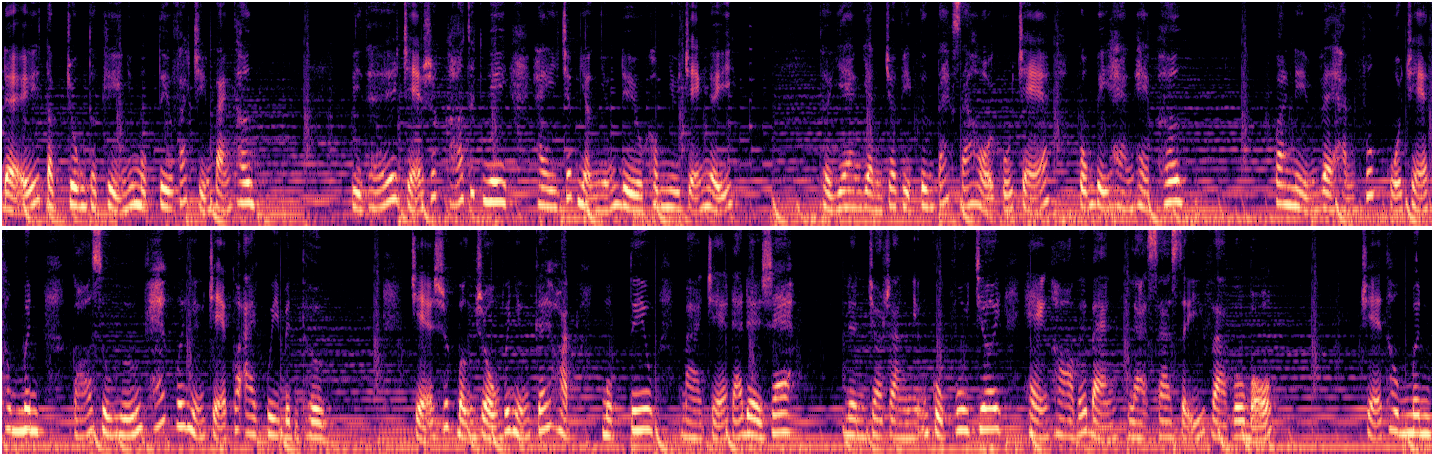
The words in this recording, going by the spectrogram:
để tập trung thực hiện những mục tiêu phát triển bản thân. Vì thế, trẻ rất khó thích nghi hay chấp nhận những điều không như trẻ nghĩ thời gian dành cho việc tương tác xã hội của trẻ cũng bị hạn hẹp hơn quan niệm về hạnh phúc của trẻ thông minh có xu hướng khác với những trẻ có IQ bình thường. Trẻ rất bận rộn với những kế hoạch, mục tiêu mà trẻ đã đề ra, nên cho rằng những cuộc vui chơi, hẹn hò với bạn là xa xỉ và vô bổ. Trẻ thông minh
